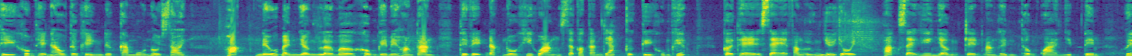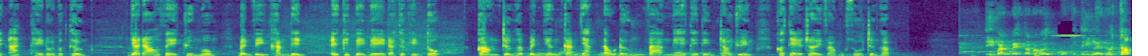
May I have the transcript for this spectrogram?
thì không thể nào thực hiện được ca mổ nội soi. Hoặc nếu bệnh nhân lơ mơ không gây mê hoàn toàn thì việc đặt nội khí quản sẽ có cảm giác cực kỳ khủng khiếp. Cơ thể sẽ phản ứng dữ dội hoặc sẽ ghi nhận trên màn hình thông qua nhịp tim, huyết áp thay đổi bất thường. Do đó về chuyên môn, bệnh viện khẳng định ekip gây mê đã thực hiện tốt. Còn trường hợp bệnh nhân cảm giác đau đớn và nghe thấy tiếng trò chuyện có thể rơi vào một số trường hợp. Y văn này ta nói một cái tỷ lệ rất thấp,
